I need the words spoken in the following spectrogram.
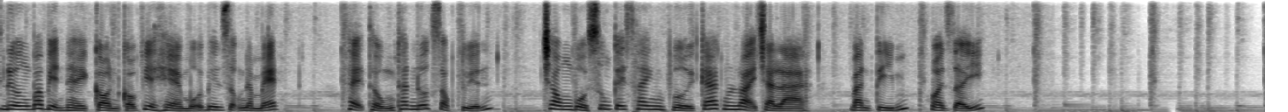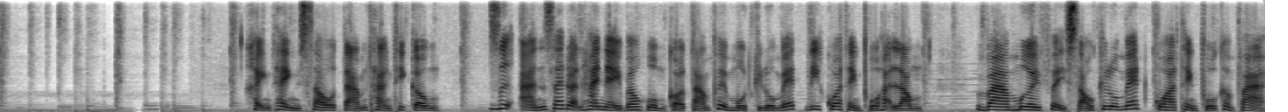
đường bao biển này còn có vỉa hè mỗi bên rộng 5 mét, hệ thống thoát nước dọc tuyến, trồng bổ sung cây xanh với các loại trà là, bàn tím, hoa giấy, khánh thành sau 8 tháng thi công. Dự án giai đoạn 2 này bao gồm có 8,1 km đi qua thành phố Hạ Long và 10,6 km qua thành phố Cẩm Phả.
